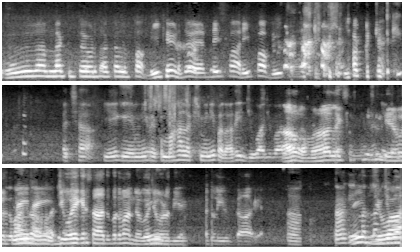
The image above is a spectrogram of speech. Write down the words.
ਉਹਦਾ ਲੱਕ ਤੋੜਦਾ ਕੱਲ ਭਾਬੀ ਖੇਡਦੇ ਹੋਏ ਐਡੀ ਭਾਰੀ ਭਾਬੀ ਲੱਕ ਟੁੱਟ ਗਈ अच्छा ये गेम नहीं मेरे को महालक्ष्मी नहीं पता थी जुआ जुआ आओ महालक्ष्मी नहीं, नहीं। जुए के साथ भगवानों को जोड़ दिया कलयुग का आ गया। हाँ ताकि मतलब जुआ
